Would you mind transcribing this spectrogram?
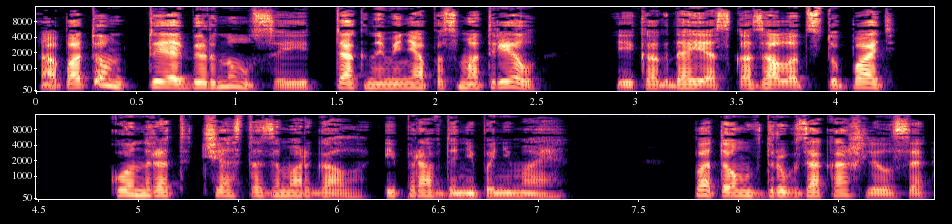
А потом ты обернулся и так на меня посмотрел, и когда я сказал отступать... Конрад часто заморгал, и правда не понимая. Потом вдруг закашлялся,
